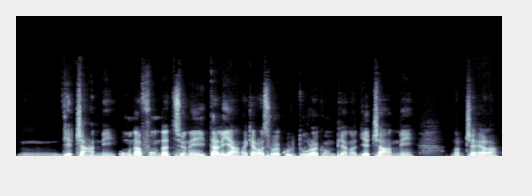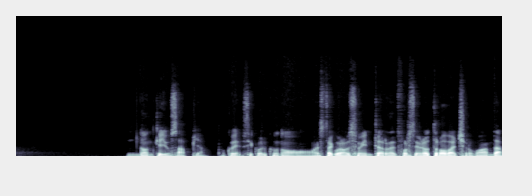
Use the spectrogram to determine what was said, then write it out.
mh, 10 anni. Una fondazione italiana che aveva sulla cultura con un piano a 10 anni non c'era non che io sappia, Dunque, se qualcuno sta guardando su internet forse me lo trova e ce lo manda.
